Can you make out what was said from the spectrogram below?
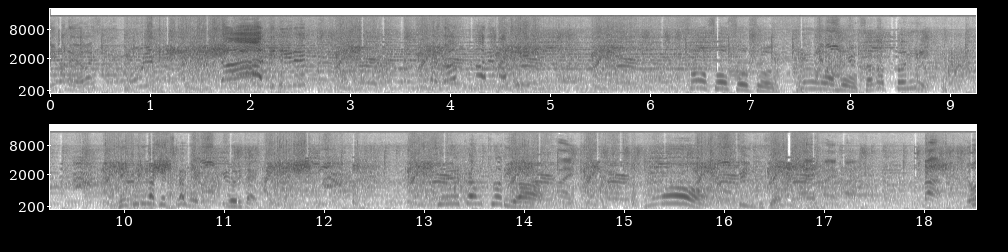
今のやばいっすね。あー見ている。頑張れまくりそうそうそうそう。剣はもうサガットにできるだけ近く寄りた。い中間距離ははいもうきついんですよはいはいはいまあ寄り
